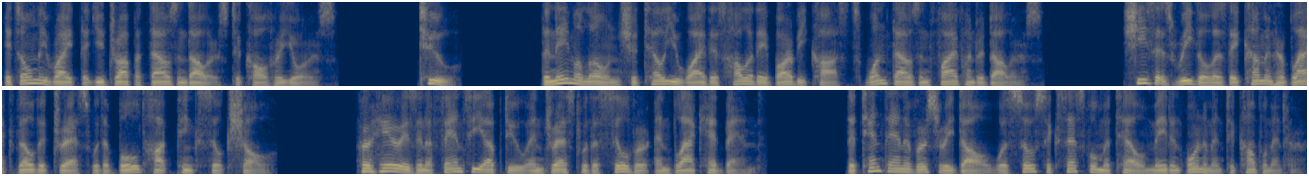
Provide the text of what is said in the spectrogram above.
it's only right that you drop a $1,000 to call her yours. 2. The name alone should tell you why this holiday Barbie costs $1,500. She's as regal as they come in her black velvet dress with a bold hot pink silk shawl. Her hair is in a fancy updo and dressed with a silver and black headband. The 10th anniversary doll was so successful Mattel made an ornament to complement her.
